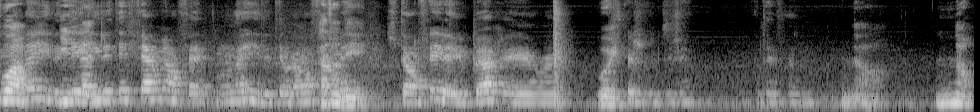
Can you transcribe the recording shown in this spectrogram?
fois. Mon œil, il, il était, il était fermé en fait. Mon œil, il était vraiment fermé. Attendez, J'étais enflé, il a eu peur et oui, C'est ce que je vous disais. au téléphone. non, non,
